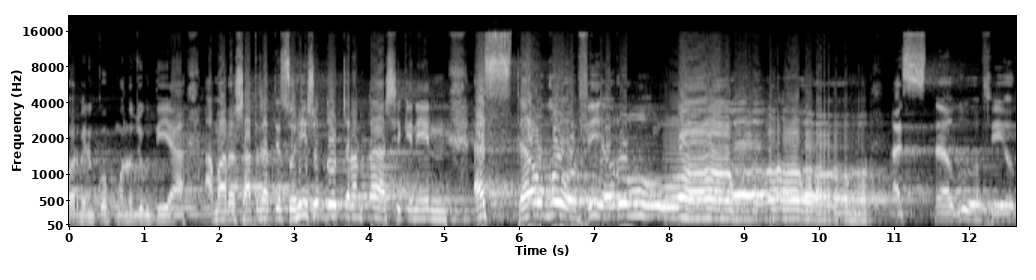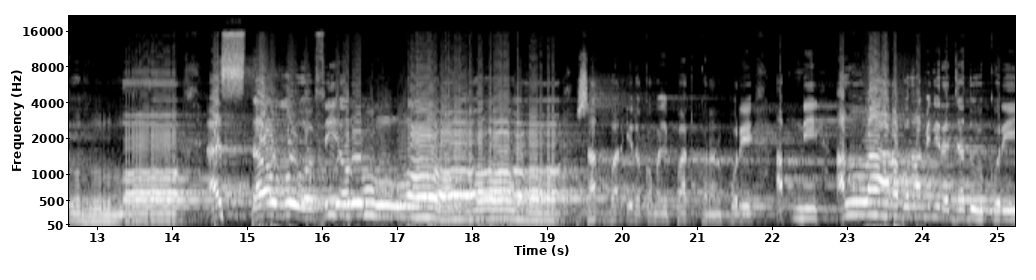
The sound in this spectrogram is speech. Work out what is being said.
করবেন, খুব মনোযোগ দিয়া। আমার সাথে সাথে সহি শুদ্ধ উচ্চারণটা শিখে নিন। আস্তাগফিরুল্লাহ। আস্তাগফিরুল্লাহ আস্তাগফিরুল্লাহ। সাতবার এরকমই পাঠ করার পরে আপনি আল্লাহ রাব্বুল আমিনের জাদু করি,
